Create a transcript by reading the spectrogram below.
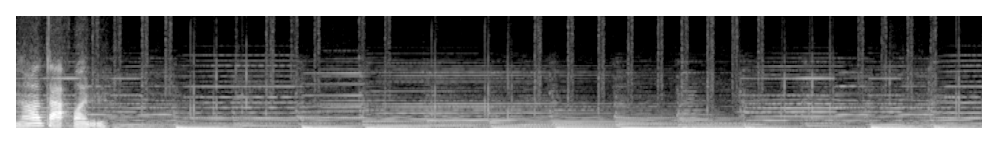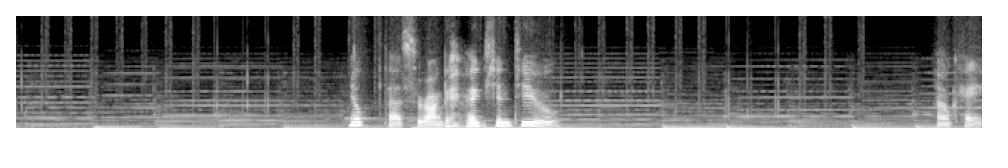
Not that one. Nope, that's the wrong direction too. Okay.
